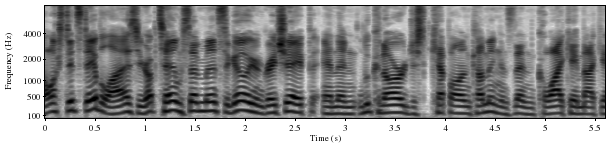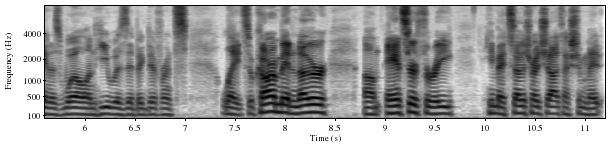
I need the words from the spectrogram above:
the Hawks did stabilize. You're up 10 with seven minutes to go. You're in great shape. And then Luke Kennard just kept on coming. And then Kawhi came back in as well, and he was a big difference late. So Kennard made another um, answer three. He made seven straight shots. Actually, made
